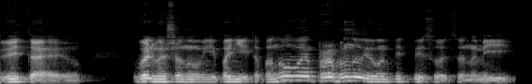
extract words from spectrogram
Вітаю, вельми шановні пані та панове. Пропоную вам підписуватися на мій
